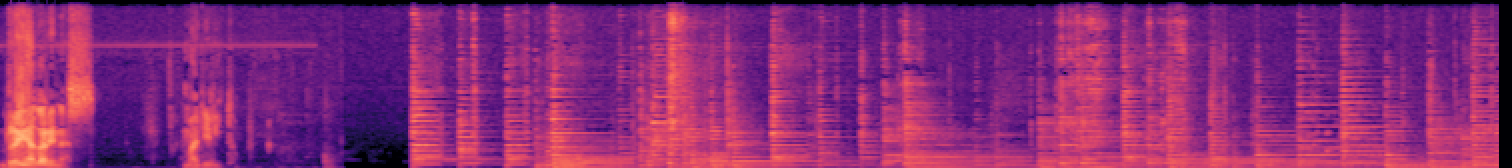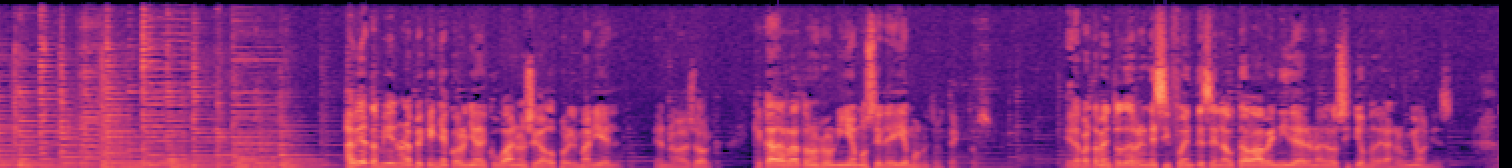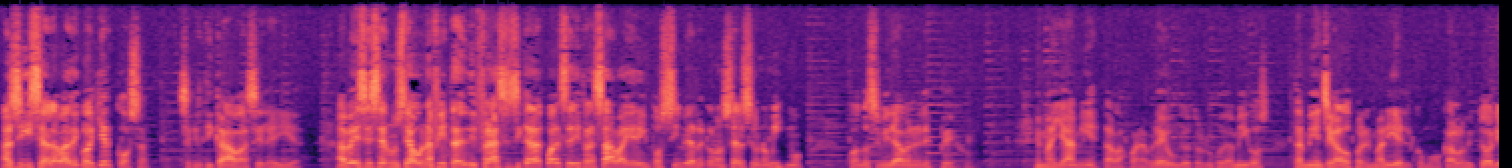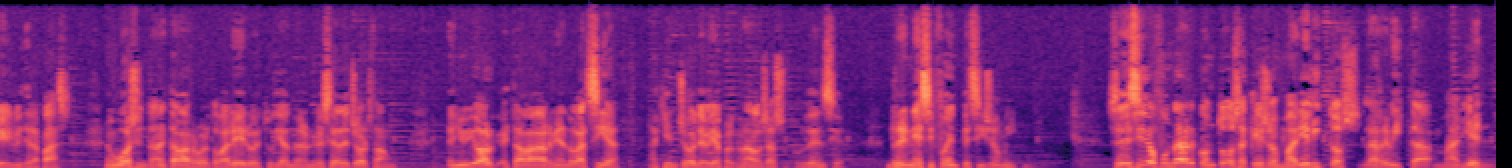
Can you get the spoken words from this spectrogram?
Reinaldo Arenas, Marielito. Había también una pequeña colonia de cubanos llegados por el Mariel, en Nueva York, que cada rato nos reuníamos y leíamos nuestros textos. El apartamento de René Cifuentes en la octava avenida era uno de los sitios de las reuniones. Allí se hablaba de cualquier cosa, se criticaba, se leía. A veces se anunciaba una fiesta de disfraces y cada cual se disfrazaba y era imposible reconocerse uno mismo cuando se miraba en el espejo. En Miami estaba Juan Abreu y otro grupo de amigos, también llegados por el Mariel, como Carlos Victoria y Luis de la Paz. En Washington estaba Roberto Valero estudiando en la Universidad de Georgetown. En New York estaba Reinaldo García, a quien yo le había perdonado ya su prudencia, René Cifuentes y yo mismo. Se decidió fundar con todos aquellos marielitos la revista Mariel.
